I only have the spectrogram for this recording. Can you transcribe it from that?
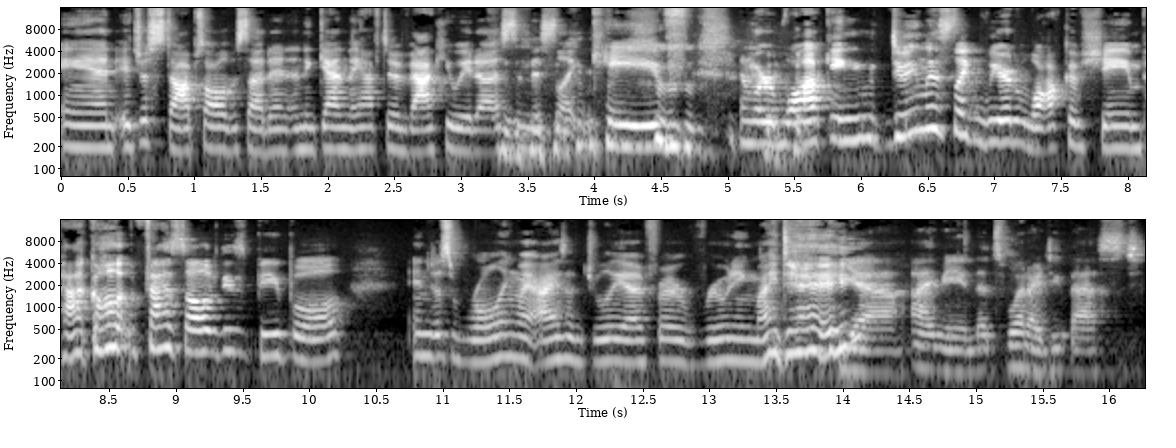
and it just stops all of a sudden. And again, they have to evacuate us in this like cave, and we're walking, doing this like weird walk of shame past all, past all of these people, and just rolling my eyes at Julia for ruining my day. Yeah, I mean, that's what I do best.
